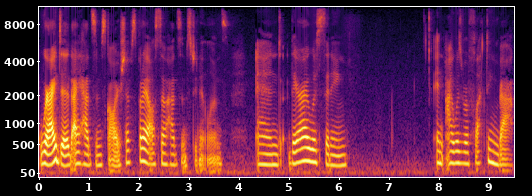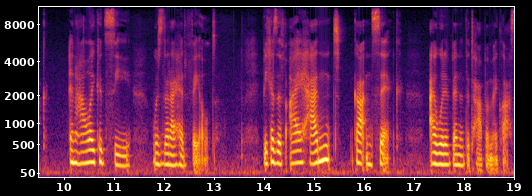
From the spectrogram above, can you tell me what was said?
where I did, I had some scholarships, but I also had some student loans. And there I was sitting and I was reflecting back, and all I could see was that I had failed. Because if I hadn't gotten sick, I would have been at the top of my class.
